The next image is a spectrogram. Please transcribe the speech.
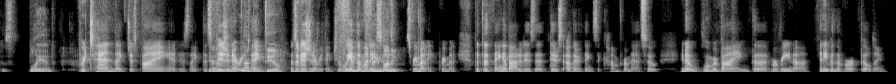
this land. Pretend like just buying it is like this Yeah, visionary Not thing. big deal. It's a visionary thing too. We have the money. free so it's- money. It's, free money. Free money. But the thing about it is that there's other things that come from that. So, you know, when we're buying the marina and even the Verk building,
